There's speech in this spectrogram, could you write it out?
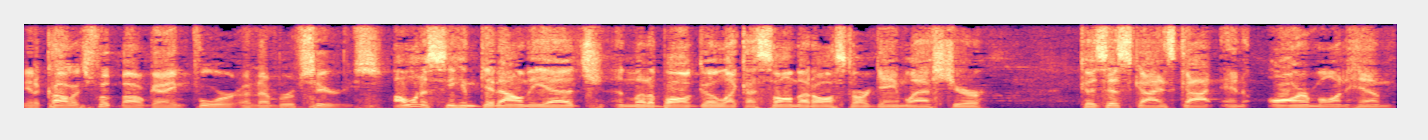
in a college football game for a number of series. I want to see him get out on the edge and let a ball go like I saw in that All Star game last year. Because this guy's got an arm on him.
